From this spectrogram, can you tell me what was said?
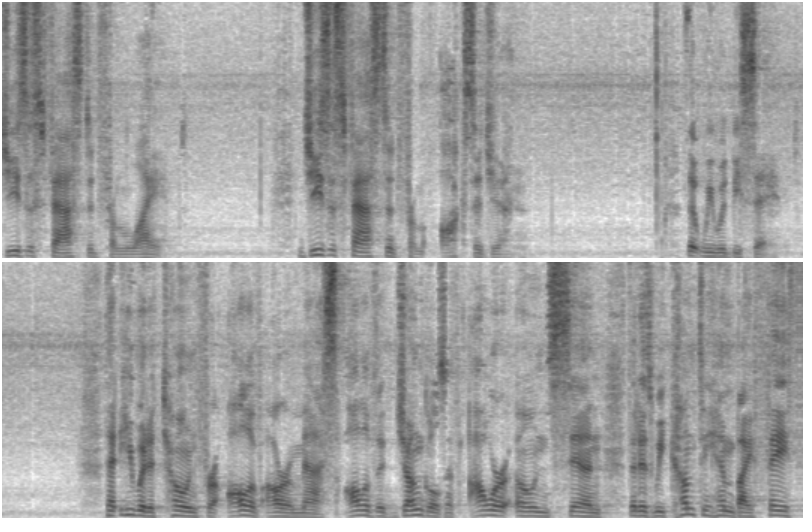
Jesus fasted from light. Jesus fasted from oxygen that we would be saved. That he would atone for all of our mess, all of the jungles of our own sin. That as we come to him by faith,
